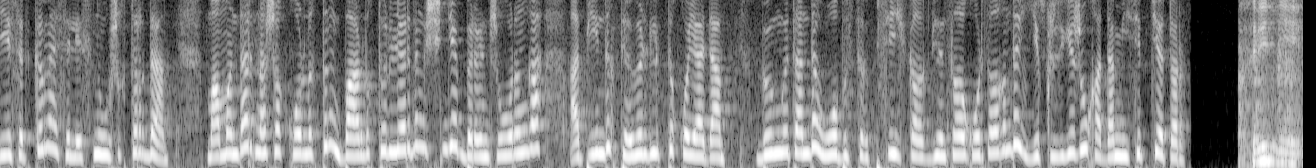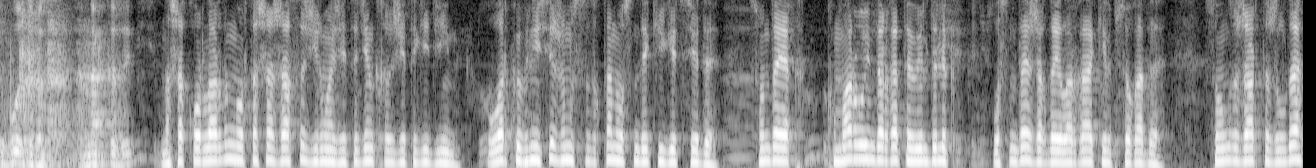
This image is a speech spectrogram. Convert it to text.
есірткі мәселесін ушықтырды. Мамандар нашақорлықтың барлық түрлерінің ішінде бірінші орынға апиындық тәуелділікті қояды. Бүгінгі таңда облыстық психикалық денсаулық орталығында 200-ге жуық адам есепте тұр. Средний возраст наркозависимых нашақорлардың орташа жасы 27-ден 47-ге дейін олар көбінесе жұмыссыздықтан осындай күйге түседі сондай ақ құмар ойындарға тәуелділік осындай жағдайларға әкеліп соғады соңғы жарты жылда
